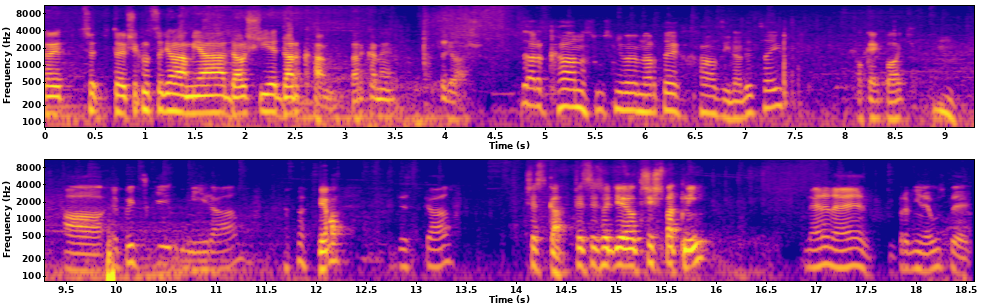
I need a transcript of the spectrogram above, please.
To je, co, to je všechno, co dělám já. Další je Darkhan. Darkane, co děláš? Darkhan s úsměvem na rtech chází na decej OK, pojď. a epicky umírá. Jo, Šestka. šestka. Ty jsi hodil tři špatný? Ne, ne, ne, první neúspěch.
